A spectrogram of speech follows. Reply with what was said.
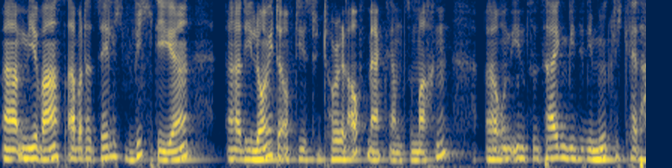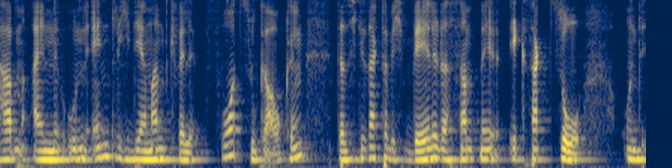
Äh, mir war es aber tatsächlich wichtiger, äh, die Leute auf dieses Tutorial aufmerksam zu machen äh, und ihnen zu zeigen, wie sie die Möglichkeit haben, eine unendliche Diamantquelle vorzugaukeln, dass ich gesagt habe, ich wähle das Thumbnail exakt so. Und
